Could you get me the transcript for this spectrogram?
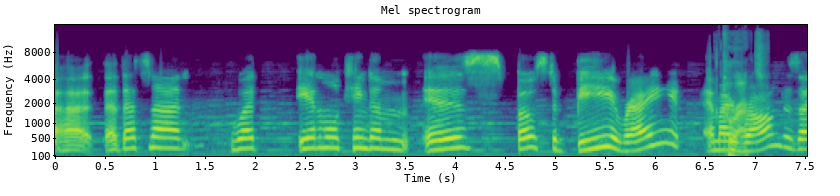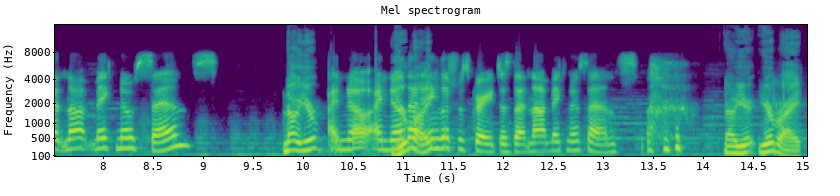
uh, that, that's not what animal kingdom is supposed to be right? Am i wrong? Does that not make no sense? No, you're i know i know that right. english was great. Does that not make no sense no, you're you're right.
